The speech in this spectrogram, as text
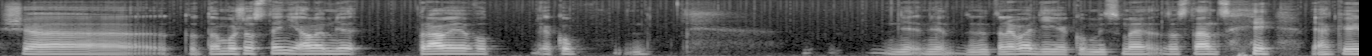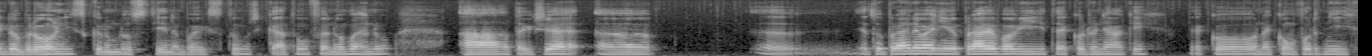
že to, ta možnost není, ale mě právě od, jako mě, mě, mě to nevadí, jako my jsme zastánci nějaké dobrovolní skromnosti, nebo jak se tomu říká, tomu fenoménu. A takže uh, uh, mě to právě nevadí, mě právě baví jít jako do nějakých jako nekomfortních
